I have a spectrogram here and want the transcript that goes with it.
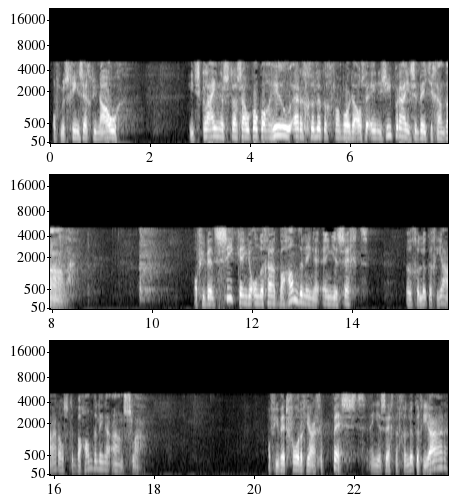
Of misschien zegt u nou, iets kleiners, daar zou ik ook al heel erg gelukkig van worden als de energieprijzen een beetje gaan dalen. Of je bent ziek en je ondergaat behandelingen en je zegt, een gelukkig jaar als de behandelingen aanslaan. Of je werd vorig jaar gepest en je zegt een gelukkig jaar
